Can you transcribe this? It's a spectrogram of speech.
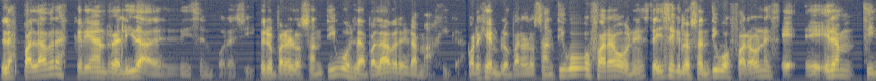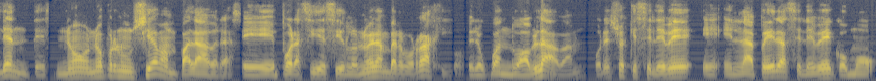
Las palabras crean realidades, dice por allí. Pero para los antiguos la palabra era mágica. Por ejemplo, para los antiguos faraones, se dice que los antiguos faraones eh, eh, eran silentes, no, no pronunciaban palabras, eh, por así decirlo, no eran verborrágicos, pero cuando hablaban, por eso es que se le ve en la pera, se le ve como,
